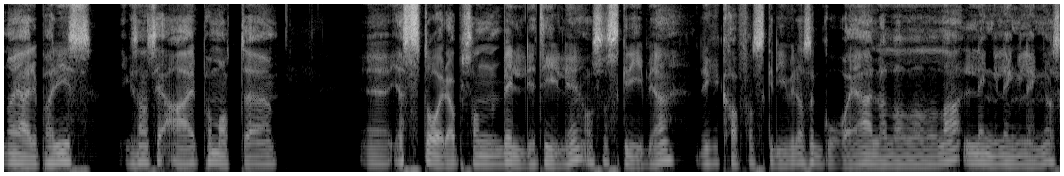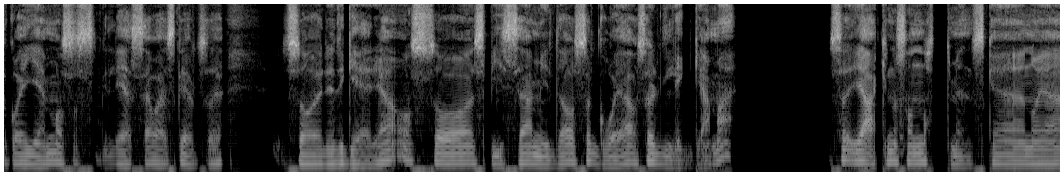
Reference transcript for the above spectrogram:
når jeg er i Paris. ikke sant? Så jeg er på en måte uh, Jeg står opp sånn veldig tidlig, og så skriver jeg. Drikker kaffe og skriver, og så går jeg la, la, la, la, lenge, lenge, lenge. Og så går jeg hjem, og så leser jeg hva jeg har skrevet. Så, så redigerer jeg, og så spiser jeg middag, og så går jeg, og så legger jeg meg. Så jeg er ikke noe sånn nattmenneske når jeg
